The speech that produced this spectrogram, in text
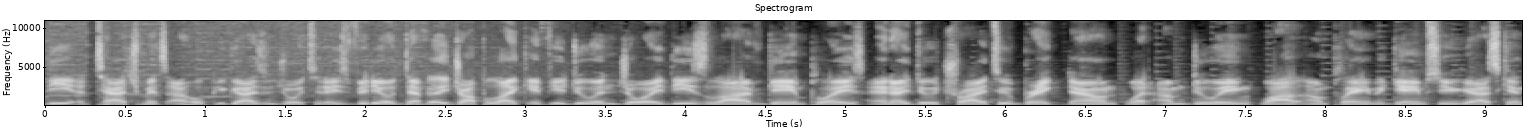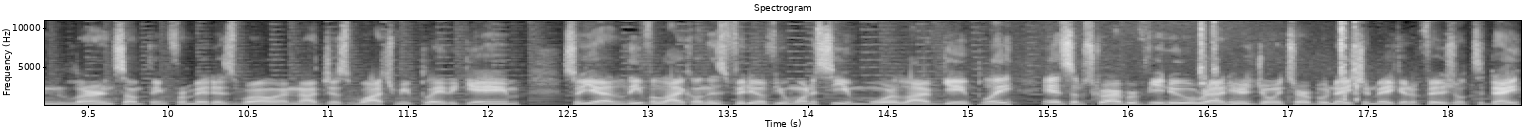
the attachments. I hope you guys enjoyed today's video. Definitely drop a like if you do enjoy these live gameplays. And I do try to break down what I'm doing while I'm playing the game so you guys can learn something from it as well and not just watch me play the game. So yeah, leave a like on this video if you want to see more live gameplay and subscribe if you're new around here. Join Turbo Nation, make it official today,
